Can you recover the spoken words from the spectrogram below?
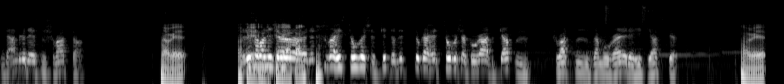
Und der andere, der ist ein Schwarzer. Okay. Das Okay, ist aber nicht, in äh, das ist sogar historisch. Es gibt, das ist sogar historisch akkurat. Es gab einen schwarzen Samurai, der hieß Yasuke. Okay.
